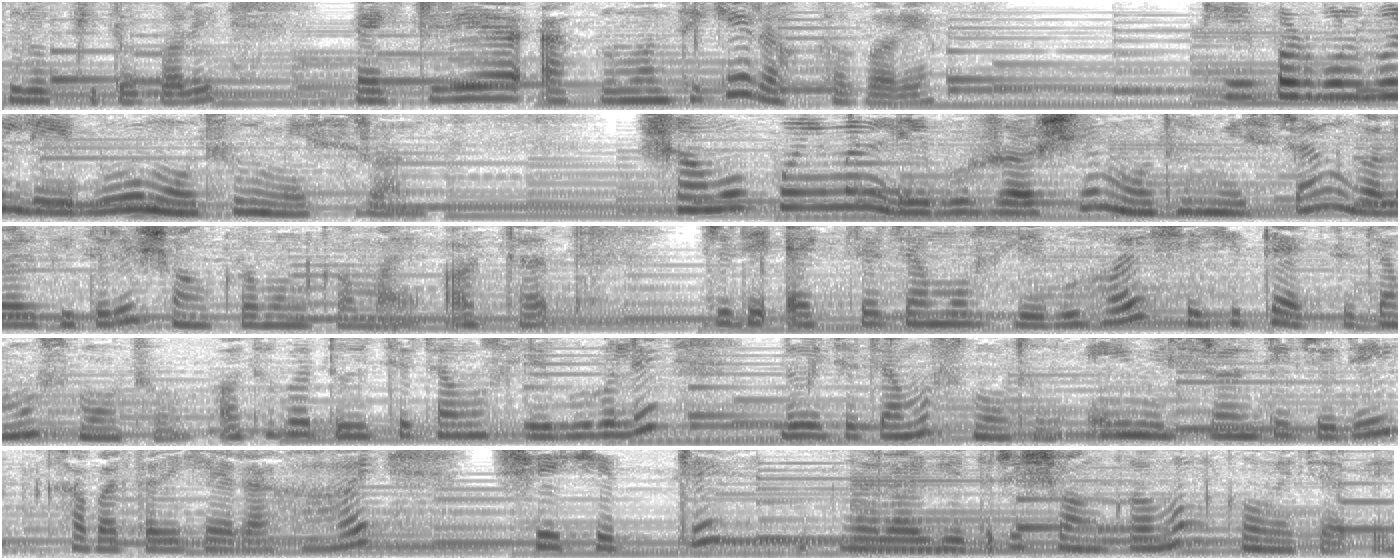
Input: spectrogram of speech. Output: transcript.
সুরক্ষিত করে, ব্যাকটেরিয়ার আক্রমণ থেকে রক্ষা করে। এরপর বলব লেবু মধুর মিশ্রণ। সম পরিমাণ লেবুর রসে মধুর মিশ্রণ গলার ভিতরে সংক্রমণ কমায়, অর্থাৎ যদি এক চা চামচ লেবু হয়, সেক্ষেত্রে এক চা চামচ মধু অথবা দুই চা চামচ লেবু হলে দুই চা চামচ মধু। এই মিশ্রণটি যদি খাবার তালিকায় রাখা হয়, সেক্ষেত্রে গলার ভেতরে সংক্রমণ কমে যাবে।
